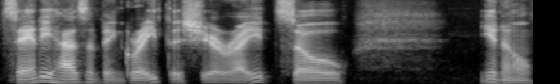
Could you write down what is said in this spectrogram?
Sandy hasn't been great this year, right? So, you know,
